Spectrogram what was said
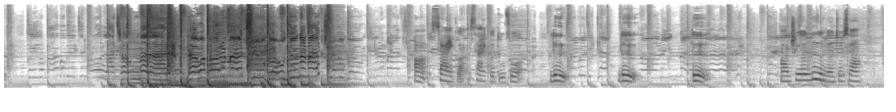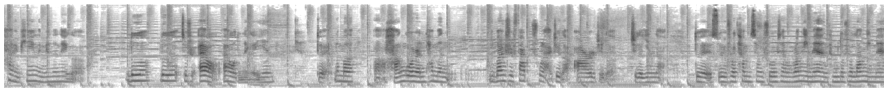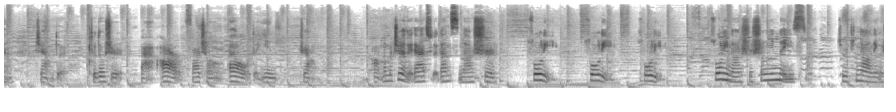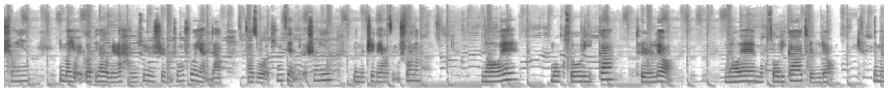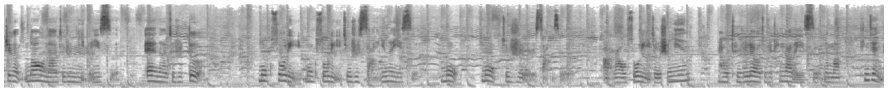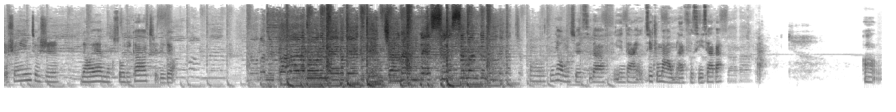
啊，下一个，下一个读作 l，l，l，啊，这个 lu 呢，就像汉语拼音里面的那个 l l，就是 l l 的那个音。对，那么啊，韩国人他们一般是发不出来这个 r 这个这个音的。对，所以说他们像说像 Running Man，他们都说 Running Man，这样对，这都是把 R 发成 L 的音，这样。啊，那么这个给大家举的单词呢是 Soli，Soli，Soli，Soli 呢是声音的意思，就是听到的那个声音。那么有一个比较有名的韩剧是李钟硕演的，叫做《听见你的声音》。那么这个要怎么说呢？No 의목소리가들 려。 No e 목소리가들 려。 那么这个 no 呢，就是你的意思，e 呢就是的， 목소 리， 목소리就是嗓音的意思，목 목就是嗓子啊，然后소리就是声音，然后들 려， 就是听到的意思。那么听见你的声音就是 No e 목소리가들 려。 嗯，今天我们学习的辅音大家有记住吗？我们来复习一下吧。嗯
